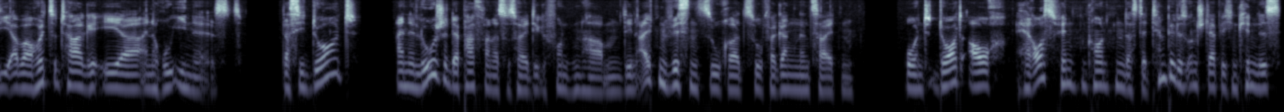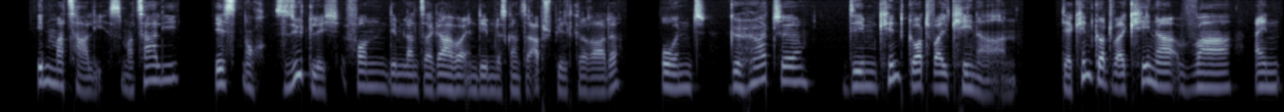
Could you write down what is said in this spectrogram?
die aber heutzutage eher eine Ruine ist. Dass sie dort eine Loge der Pathfinder Society gefunden haben, den alten Wissenssucher zu vergangenen Zeiten, und dort auch herausfinden konnten, dass der Tempel des unsterblichen Kindes in Mazali ist. Mazali ist noch südlich von dem Land Sagawa, in dem das Ganze abspielt gerade, und gehörte dem Kindgott Valkena an. Der Kindgott Valkena war ein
